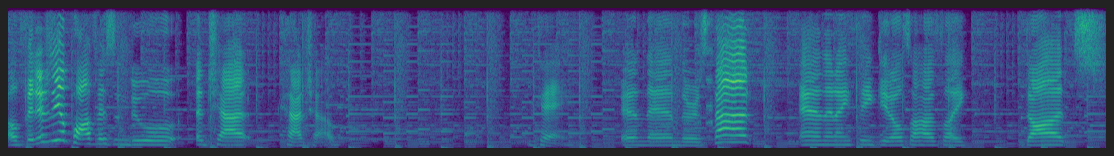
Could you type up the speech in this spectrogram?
I'll finish the Apophis and do a chat catch up. Okay. And then there's that. And then I think it also has like dots.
